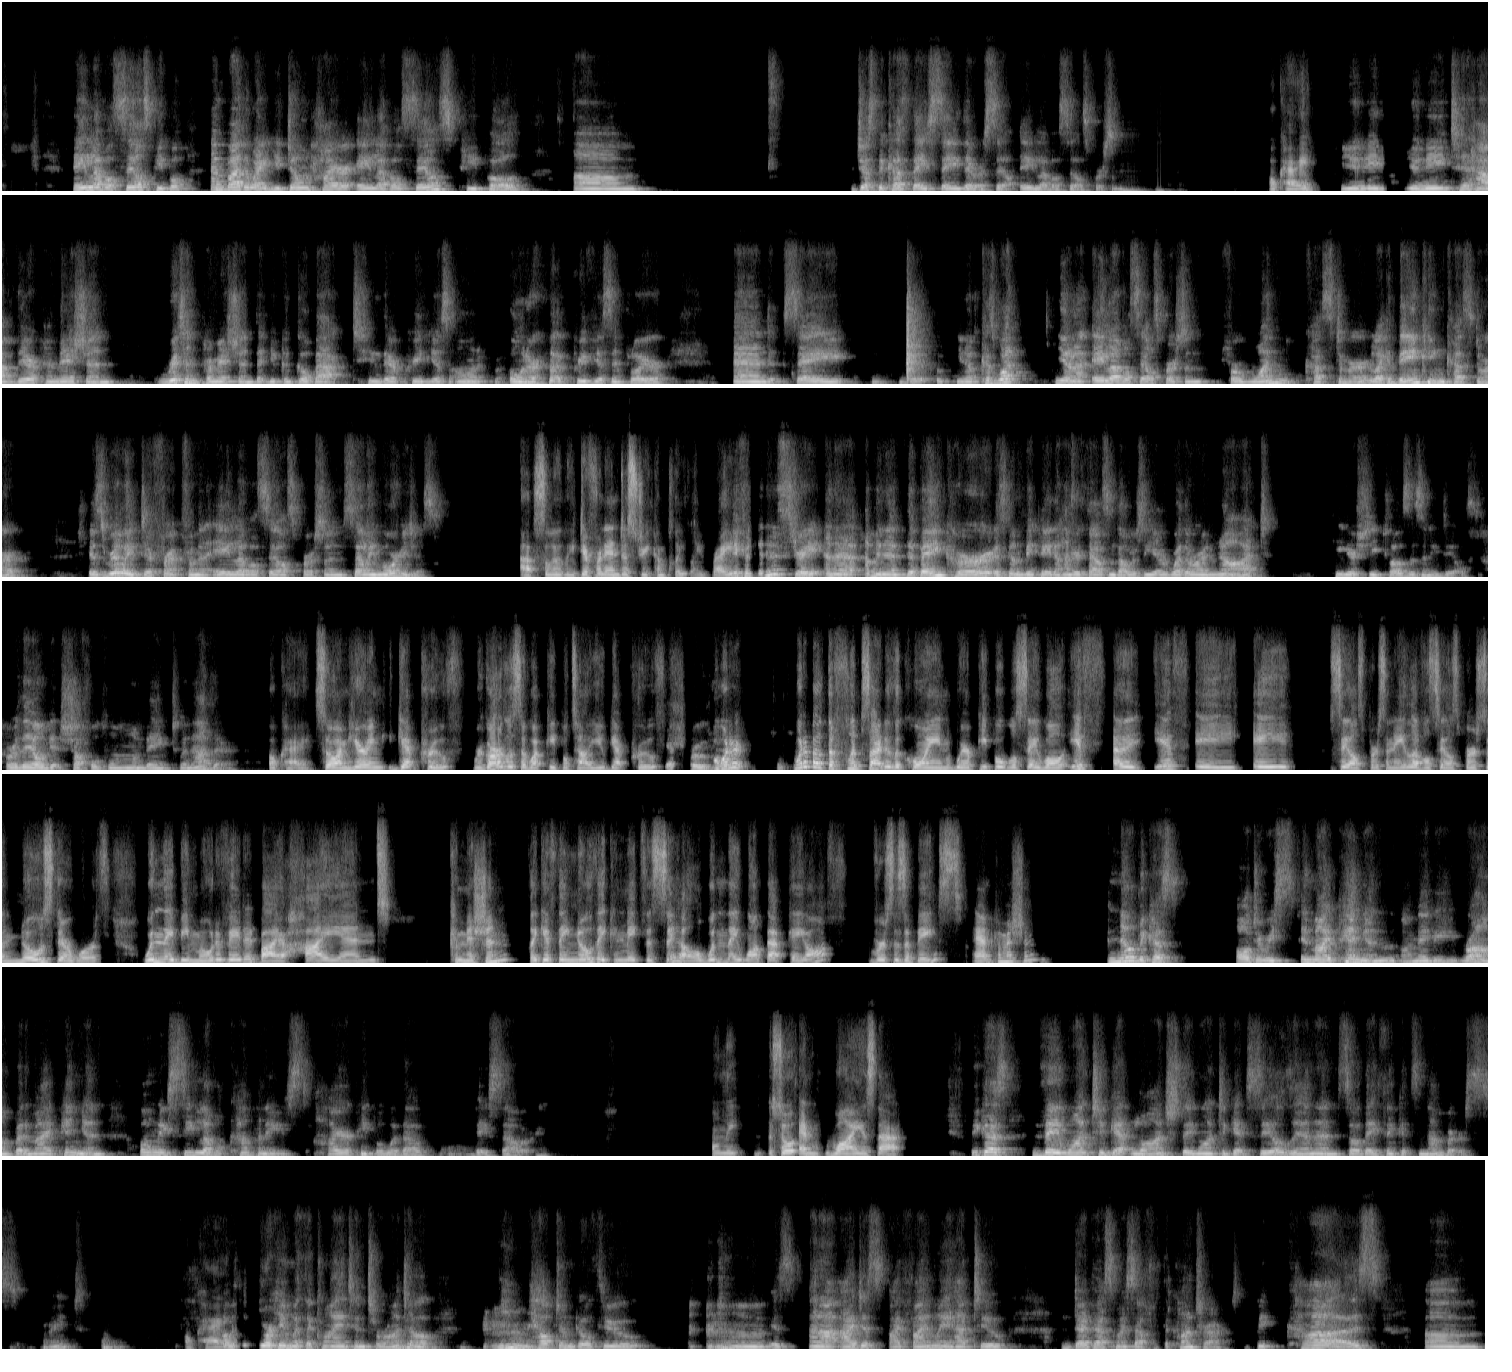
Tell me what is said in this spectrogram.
A level salespeople, and by the way, you don't hire A level salespeople um, just because they say they're a A level salesperson. Okay. You need you need to have their permission, written permission that you could go back to their previous own, owner, a previous employer, and say, you know, because what you know, A level salesperson for one customer, like a banking customer, is really different from an A level salesperson selling mortgages. Absolutely. Different industry completely, right? Different industry. And a, I mean, a, the banker is going to be paid $100,000 a year, whether or not he or she closes any deals, or they'll get shuffled from one bank to another. Okay. So I'm hearing get proof, regardless of what people tell you, get proof. Get proof. But what are, what about the flip side of the coin where people will say, well, if a, if a, a salesperson, A level salesperson knows their worth, wouldn't they be motivated by a high end commission? Like if they know they can make the sale, wouldn't they want that payoff versus a base and commission? No, because all due in my opinion, I may be wrong, but in my opinion, only C level companies hire people without base salary. Only so, and why is that? because they want to get launched, they want to get sales in, and so they think it's numbers, right? Okay. I was working with a client in Toronto, helped him go through is, and I, I just, I finally had to divest myself of the contract because um,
